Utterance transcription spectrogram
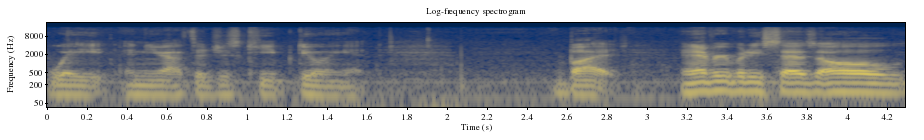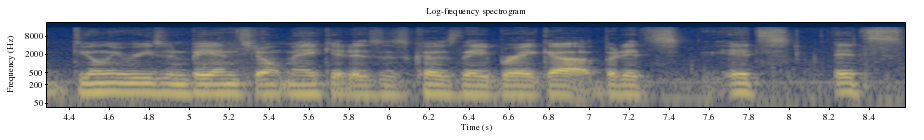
wait, and you have to just keep doing it but and everybody says oh the only reason bands don't make it is is because they break up but it's it's it's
